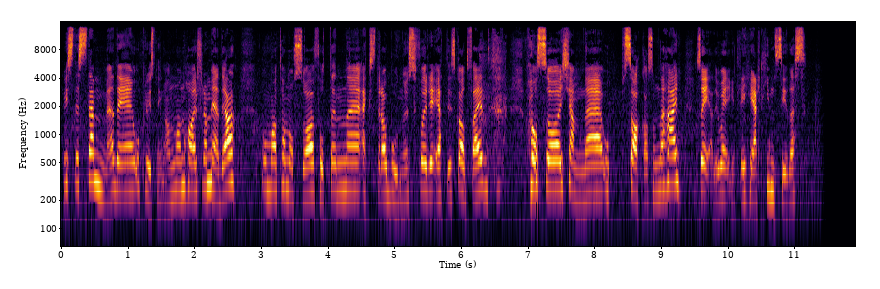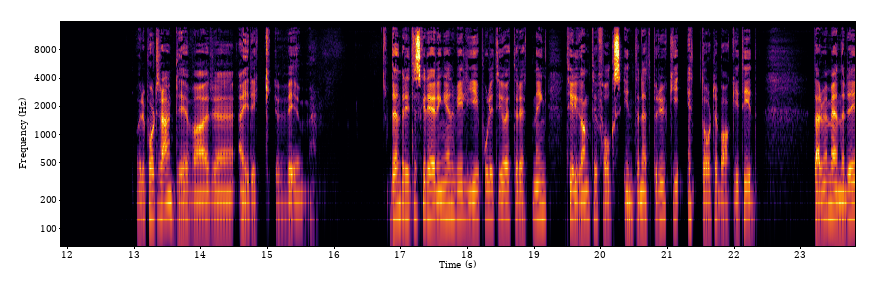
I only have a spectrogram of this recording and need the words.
Hvis det stemmer, det opplysningene man har fra media, om at han også har fått en eh, ekstra bonus for etisk atferd, og så kommer det opp saker som det her, så er det jo egentlig helt hinsides. Og reporter her, det var eh, Eirik Veum. Den britiske regjeringen vil gi politi og etterretning tilgang til folks internettbruk i ett år tilbake i tid. Dermed mener de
